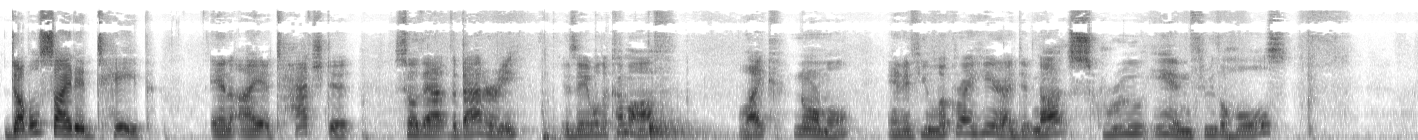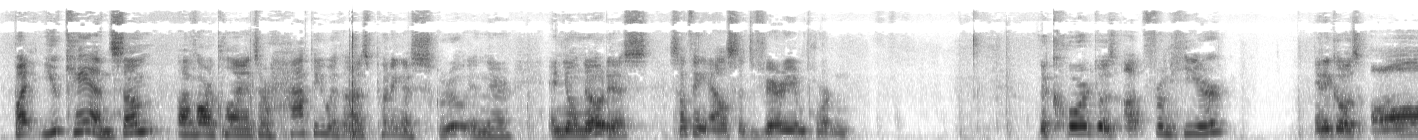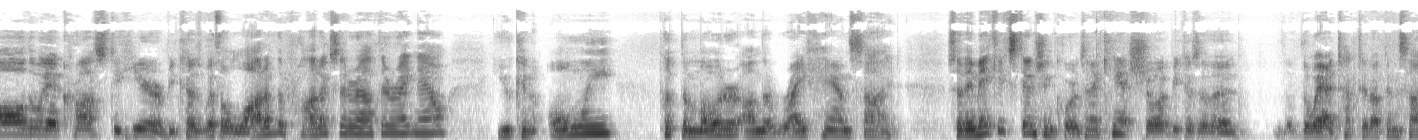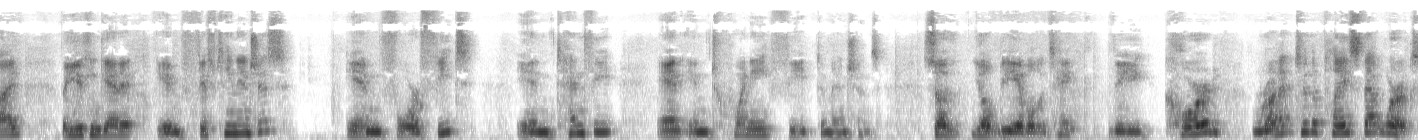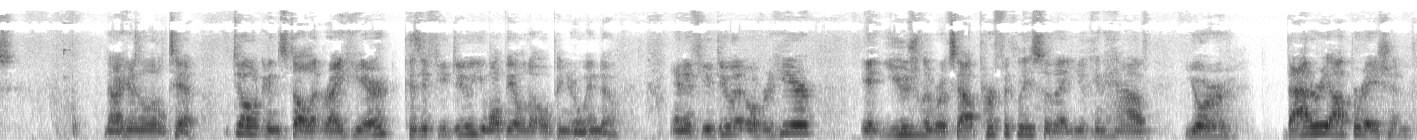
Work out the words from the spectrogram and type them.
double-sided tape and I attached it so that the battery is able to come off like normal. And if you look right here, I did not screw in through the holes, but you can. Some of our clients are happy with us putting a screw in there and you'll notice something else that's very important. The cord goes up from here and it goes all the way across to here because with a lot of the products that are out there right now, you can only put the motor on the right hand side. So they make extension cords and I can't show it because of the, the way I tucked it up inside, but you can get it in 15 inches, in four feet, in 10 feet, and in 20 feet dimensions. So you'll be able to take the cord, run it to the place that works. Now here's a little tip. Don't install it right here, because if you do, you won't be able to open your window. And if you do it over here, it usually works out perfectly so that you can have your battery operation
